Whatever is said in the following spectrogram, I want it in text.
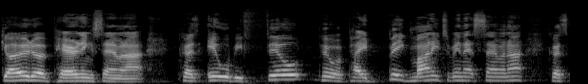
go to a parenting seminar because it will be filled. People have paid big money to be in that seminar because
